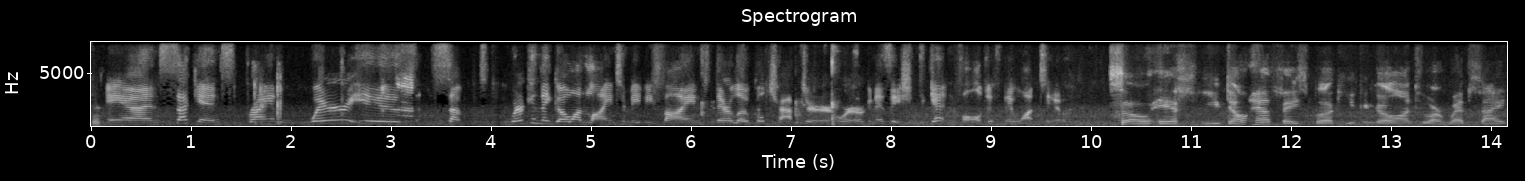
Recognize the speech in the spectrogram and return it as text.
and second, Brian, where is some where can they go online to maybe find their local chapter or organization to get involved if they want to? So if you don't have Facebook, you can go onto our website.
